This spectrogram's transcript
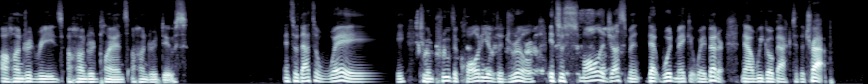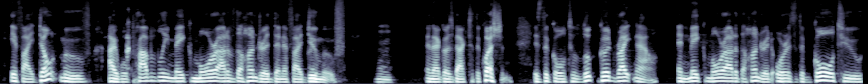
100 reads, 100 plans, 100 do's. And so that's a way to improve the quality of the drill, it's a small adjustment that would make it way better. Now we go back to the trap. If I don't move, I will probably make more out of the 100 than if I do move. Mm. And that goes back to the question Is the goal to look good right now and make more out of the 100, or is the goal to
